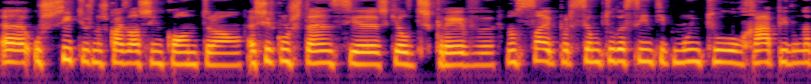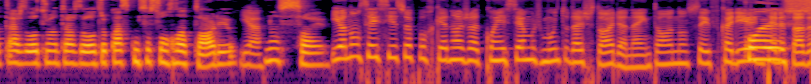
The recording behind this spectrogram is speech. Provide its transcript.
ah, os sítios nos quais elas se encontram, as circunstâncias que ele descreve. Não sei, pareceu-me tudo assim, tipo, muito rápido, um atrás do outro, um atrás do outro, quase como se fosse um relatório. Yeah. Não sei. E eu não sei se isso é porque nós já conhecemos muito da história, né? Então eu não sei, ficaria Pois. interessada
